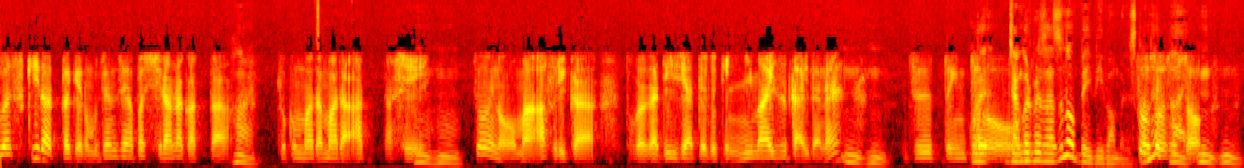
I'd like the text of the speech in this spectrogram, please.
は好きだったけども、全然やっぱり知らなかったはい。曲もまだまだあったし、うんうん。そういうのを、まあ、アフリカとかが DJ やってる時に2枚使いでね、うんうん。ずーっとイントロを。ジャングルブラザーズのベイビーバンブですかね？そうそうそうそう。はい。んん。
